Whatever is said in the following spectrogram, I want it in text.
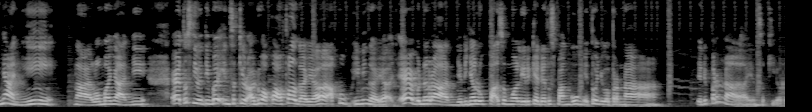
nyanyi. Nah lomba nyanyi. Eh terus tiba-tiba insecure Aduh aku hafal gak ya? Aku ini gak ya? Eh beneran. Jadinya lupa semua liriknya di atas panggung. Itu juga pernah Jadi pernah insecure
